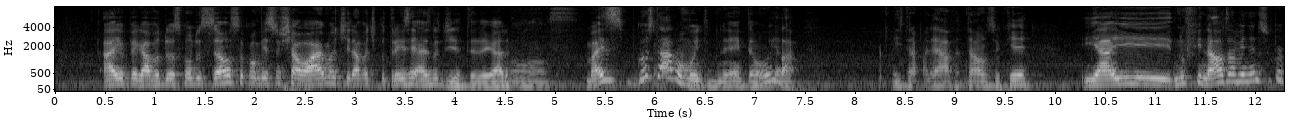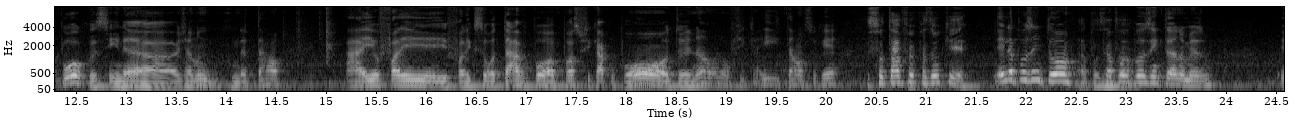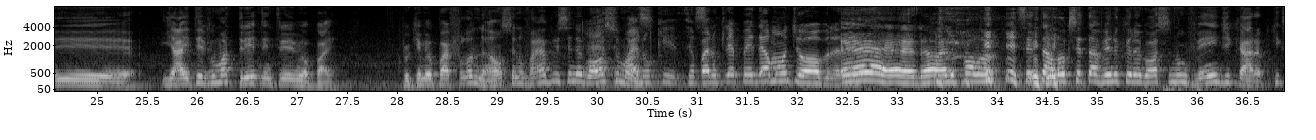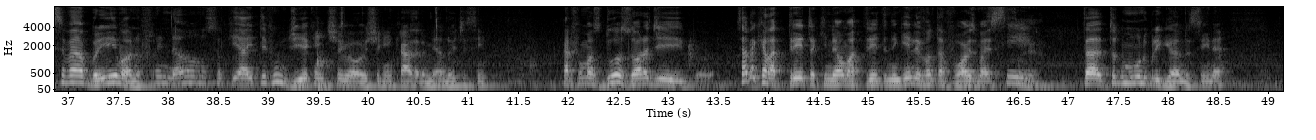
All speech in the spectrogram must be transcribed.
aí eu pegava duas condução, se eu comesse um shawarma, eu tirava tipo 3 reais no dia, tá ligado? Nossa. Mas gostava muito, né? Então eu ia lá. Gente trabalhava e tal, não sei o quê. E aí, no final, eu tava vendendo super pouco, assim, né? Ah, Já não. Né, tal. Aí eu falei, falei que seu Otávio, pô, posso ficar com o ponto? Ele, não, não, fica aí e tal, não sei o quê. Isso Otávio foi fazer o quê? Ele aposentou. Aposentou. Acabou aposentando mesmo. E, e aí teve uma treta entre eu e meu pai. Porque meu pai falou, não, você não vai abrir esse negócio, É, seu, pai mano. não quis- seu pai não queria perder a mão de obra, né? É, é, não, ele falou, você tá louco, você tá vendo que o negócio não vende, cara, por que, que você vai abrir, mano? Eu falei, não, não sei o que. Aí teve um dia que a gente chegou, eu cheguei em casa, era meia-noite, assim, cara, foi umas duas horas de... Sabe aquela treta que não é uma treta, ninguém levanta a voz, mas Sim. tá todo mundo brigando, assim, né?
